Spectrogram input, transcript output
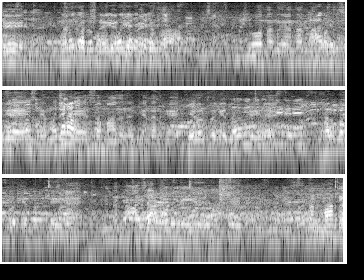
ಡೇ ನನ್ನ ರಕ್ಷಣೆಗೆ ನೀವು ಬೇಕಲ್ಲ? ಸೊ ನನಗೆ ನನ್ನ ಮನಸ್ಸಿಗೆ, ನೆಮ್ಮದಿಗೆ, ಸಮಾಧಾನಕ್ಕೆ ನನಗೆ ದೇವ್ರ ಬಗ್ಗೆ ನಂಬಿಕೆ ಇದೆ, ಧರ್ಮದ ಬಗ್ಗೆ ನಂಬಿಕೆ ಇದೆ. ನನ್ನ ನಾನು ಮಾಡ್ತಾ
